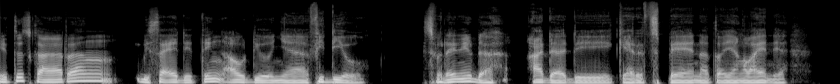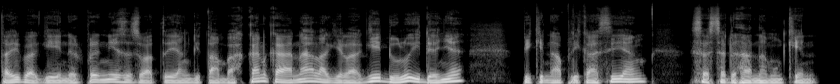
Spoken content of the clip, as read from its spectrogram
itu sekarang bisa editing audionya video. Sebenarnya ini udah ada di GarageBand atau yang lain ya. Tapi bagi Interpret ini sesuatu yang ditambahkan karena lagi-lagi dulu idenya bikin aplikasi yang sesederhana mungkin.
